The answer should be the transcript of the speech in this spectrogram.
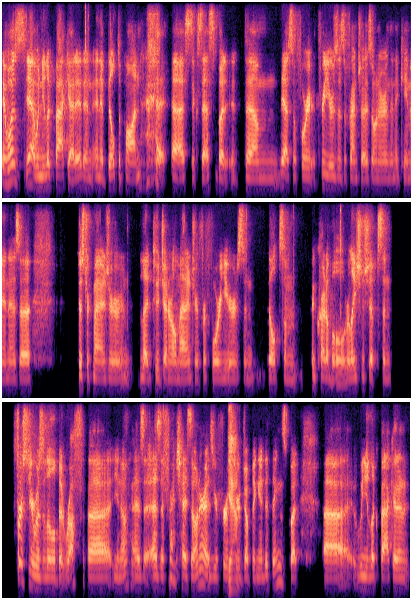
It was, yeah. When you look back at it, and, and it built upon uh, success, but it, um, yeah. So for three years as a franchise owner, and then it came in as a district manager and led to general manager for four years, and built some incredible relationships. And first year was a little bit rough, uh, you know, as a, as a franchise owner, as your first yeah. year jumping into things. But uh, when you look back at it,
